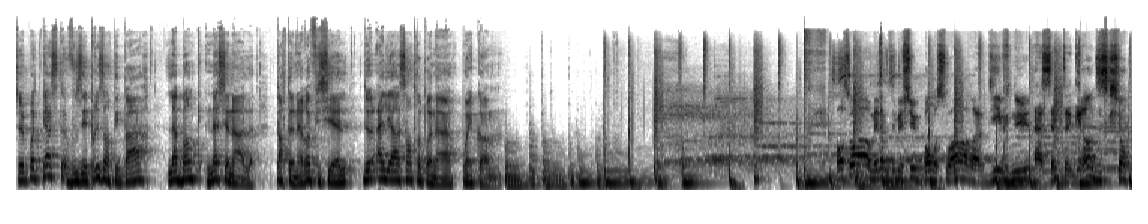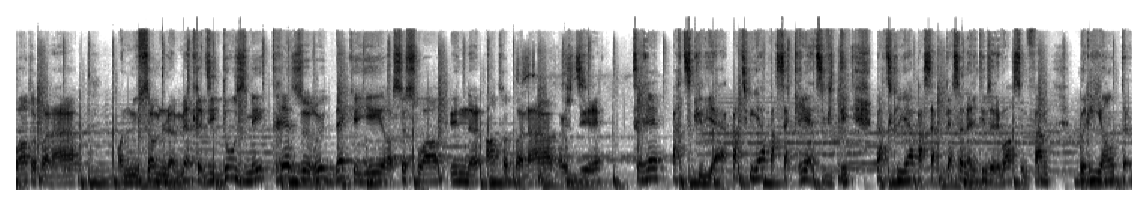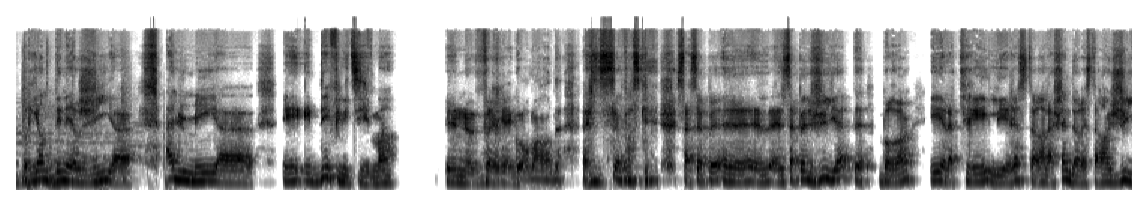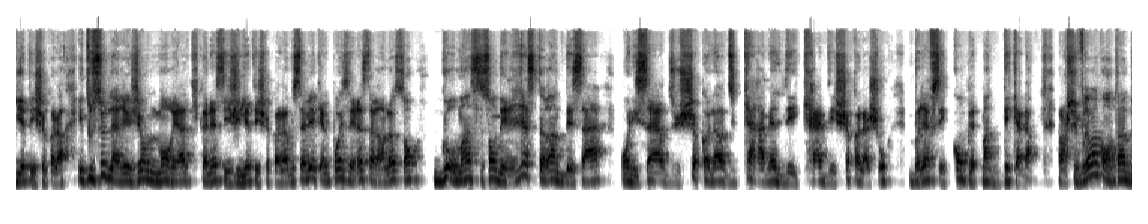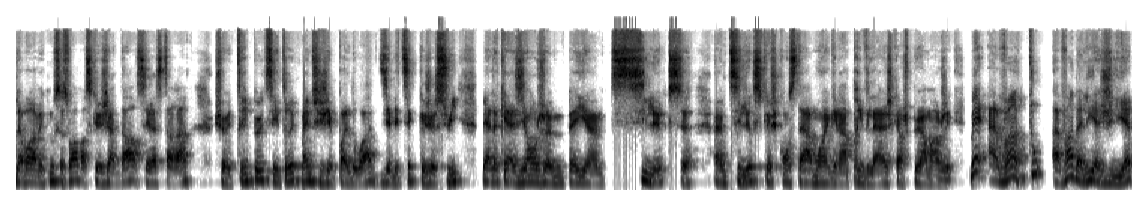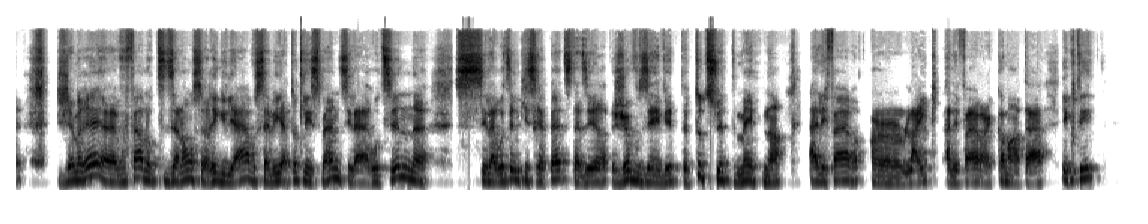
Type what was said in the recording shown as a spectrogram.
Ce podcast vous est présenté par La Banque Nationale, partenaire officiel de aliasentrepreneur.com. Bonsoir, mesdames et messieurs, bonsoir. Bienvenue à cette grande discussion pour entrepreneurs. Nous sommes le mercredi 12 mai, très heureux d'accueillir ce soir une entrepreneur, je dirais, très particulière, particulière par sa créativité, particulière par sa personnalité. Vous allez voir, c'est une femme brillante, brillante d'énergie, euh, allumée euh, et, et définitivement une vraie gourmande. Je dis ça parce que ça s'appelle, elle, elle s'appelle Juliette Brun et elle a créé les restaurants, la chaîne de restaurants Juliette et Chocolat. Et tous ceux de la région de Montréal qui connaissent les Juliette et Chocolat, vous savez à quel point ces restaurants-là sont gourmands. Ce sont des restaurants de dessert. On y sert du chocolat, du caramel, des crêpes, des chocolats chauds. Bref, c'est complètement décadent. Alors, je suis vraiment content de l'avoir avec nous ce soir parce que j'adore ces restaurants. Je suis un tripeux de ces trucs, même si j'ai pas le droit, diabétique que je suis mais à l'occasion, je me paye un petit luxe, un petit luxe que je considère moi un grand privilège quand je peux en manger. Mais avant tout, avant d'aller à Juliette, j'aimerais euh, vous faire nos petites annonces régulières. Vous savez, à toutes les semaines, c'est la routine, c'est la routine qui se répète, c'est-à-dire je vous invite tout de suite maintenant à aller faire un like, à aller faire un commentaire. Écoutez,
